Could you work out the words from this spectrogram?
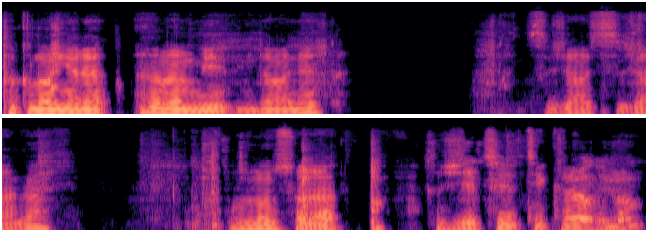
Takılan yere hemen bir müdahale. Sıcağı sıcağına. Ondan sonra jeti tekrar alıyorum.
